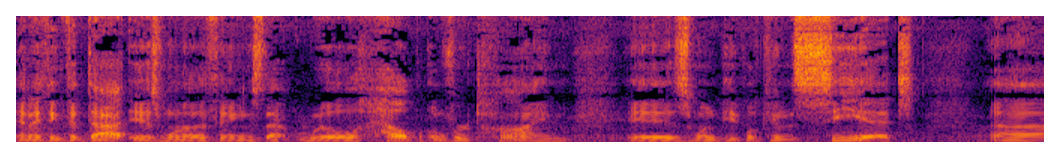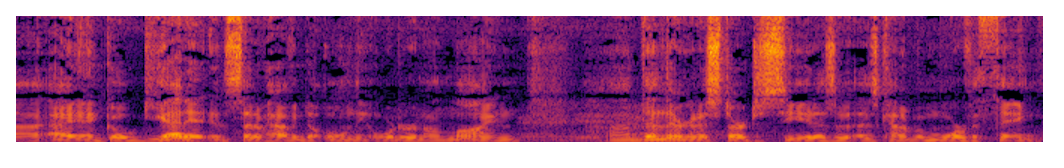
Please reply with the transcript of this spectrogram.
and i think that that is one of the things that will help over time is when people can see it uh, and go get it instead of having to only order it online, uh, then they're going to start to see it as, a, as kind of a more of a thing.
